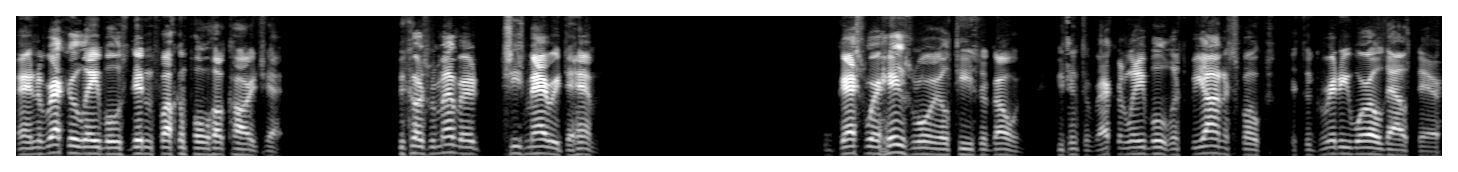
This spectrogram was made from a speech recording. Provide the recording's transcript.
And the record labels didn't fucking pull her cards yet. Because remember, she's married to him. Guess where his royalties are going? You think the record label? Let's be honest, folks. It's a gritty world out there.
